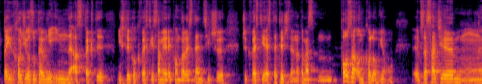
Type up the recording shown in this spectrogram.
tutaj chodzi o zupełnie inne aspekty niż tylko kwestie samej rekonwalescencji czy, czy kwestie estetyczne. Natomiast mm, poza onkologią e, w zasadzie mm, e,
